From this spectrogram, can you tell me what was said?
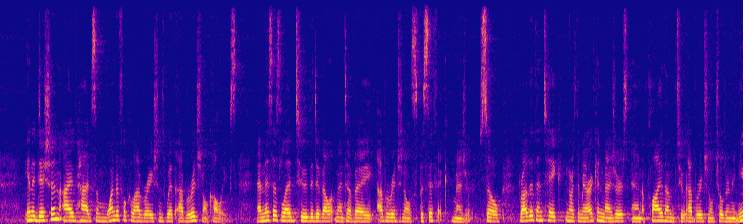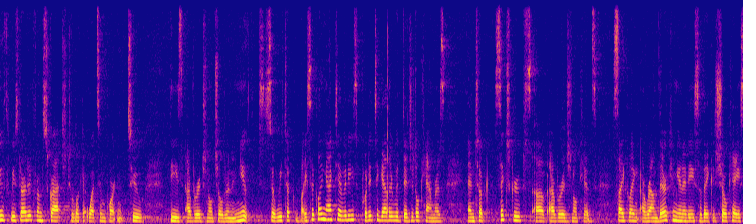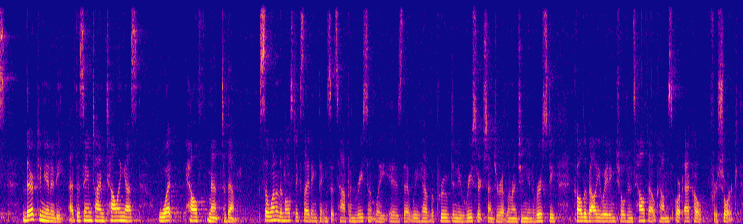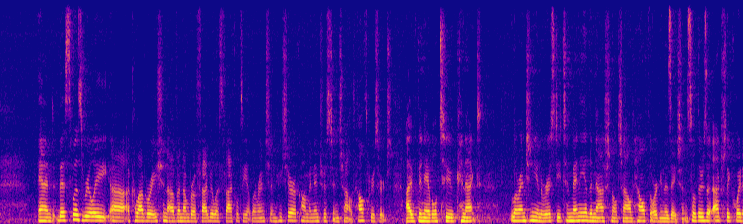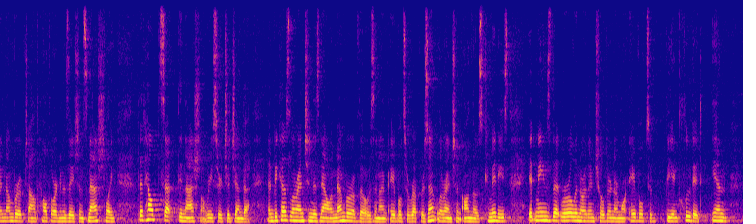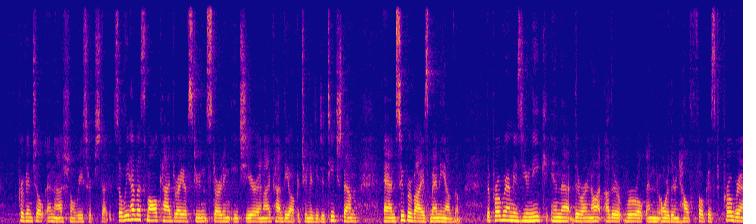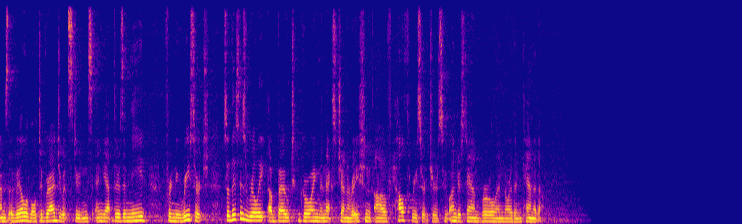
In addition, I've had some wonderful collaborations with Aboriginal colleagues. And this has led to the development of a Aboriginal specific measure. So rather than take North American measures and apply them to Aboriginal children and youth, we started from scratch to look at what's important to these Aboriginal children and youth. So we took bicycling activities, put it together with digital cameras, and took six groups of Aboriginal kids cycling around their community so they could showcase their community at the same time telling us what health meant to them. So one of the most exciting things that's happened recently is that we have approved a new research center at Laurentian University called Evaluating Children's Health Outcomes, or ECHO for short. And this was really uh, a collaboration of a number of fabulous faculty at Laurentian who share a common interest in child health research. I've been able to connect Laurentian University to many of the national child health organizations. So there's a, actually quite a number of child health organizations nationally that help set the national research agenda. And because Laurentian is now a member of those and I'm able to represent Laurentian on those committees, it means that rural and northern children are more able to be included in provincial and national research studies. So we have a small cadre of students starting each year and I've had the opportunity to teach them and supervise many of them. The program is unique in that there are not other rural and northern health focused programs available to graduate students and yet there's a need for new research. So this is really about growing the next generation of health researchers who understand rural and northern Canada.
